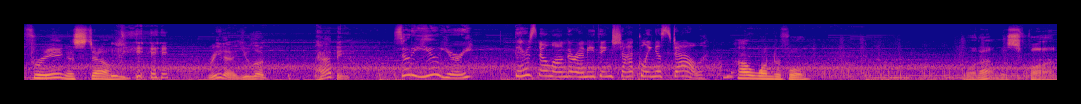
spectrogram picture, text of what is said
Freeing Estelle. Rita, you look happy. So do you, Yuri. There's no longer anything shackling Estelle. How wonderful. Well, that was fun.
